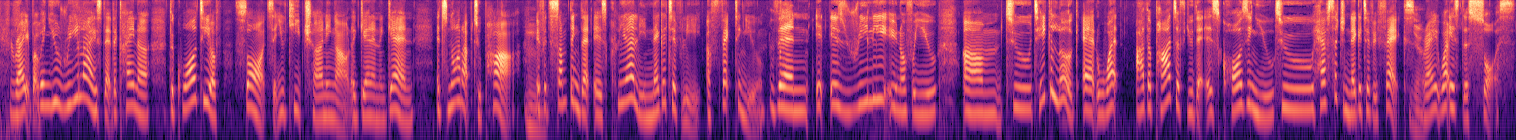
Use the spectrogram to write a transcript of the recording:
right? But when you realize that the kind of the quality of thoughts that you keep churning out again and again, it's not up to par. If it's something that is clearly negatively affecting you, then it is really, you know, for you um, to take a look at what other parts of you that is causing you to have such negative effects, Yeah. right? What is the source?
